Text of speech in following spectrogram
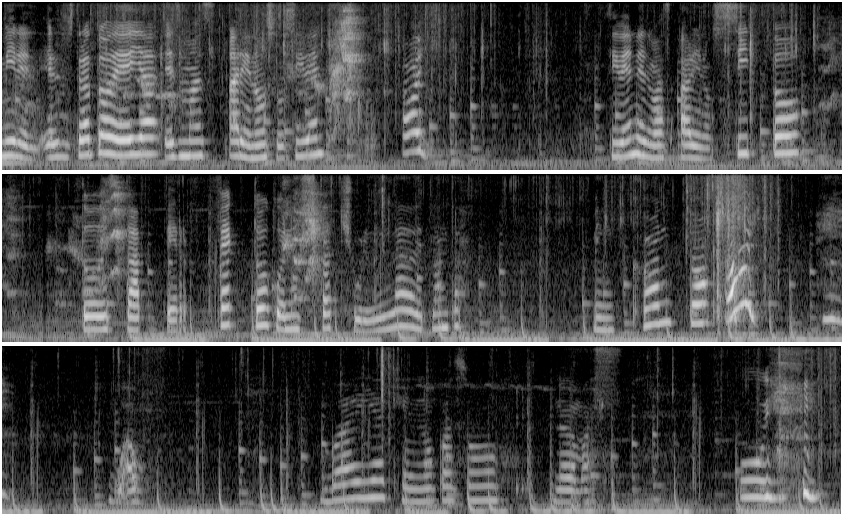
Miren, el sustrato de ella es más arenoso, ¿sí ven? ¡Ay! Si ven, es más arenosito. Todo está perfecto con esta chulada de planta. Me encanta. ¡Ay! ¡Wow! Vaya que no pasó nada más. Uy.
